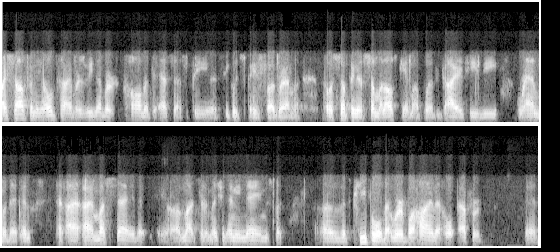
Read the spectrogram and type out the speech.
myself and the old timers, we never called it the SSP, the Secret Space Program. That was something that someone else came up with, Gaia TV ran with it. And, and I, I must say that you know, I'm not going to mention any names, but uh, the people that were behind that whole effort at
